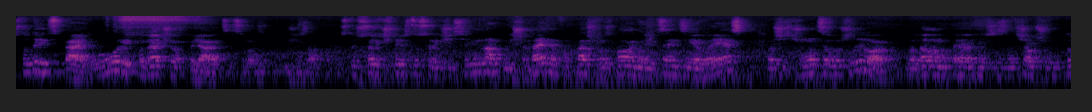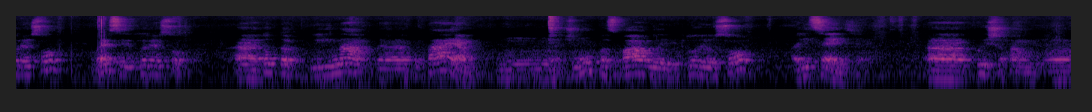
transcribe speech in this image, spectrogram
135. Обговорюють подачу апеляції, на запобіжні заходи. 144-146. Сіміна пише, дайте фактаж позбавлення ліцензії ВС. Чому це важливо? Надала матеріал, який зазначав, що Вікторія Софт, ВС і Вікторія Софт. Е, Тобто Іліна е, питає, чому позбавили Вікторію Софт ліцензії. Е, Пише там е,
